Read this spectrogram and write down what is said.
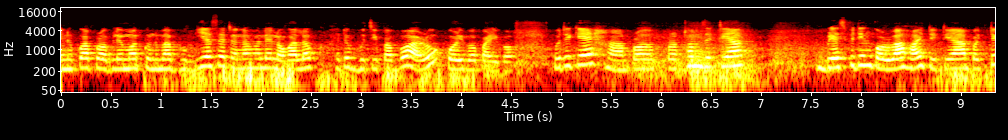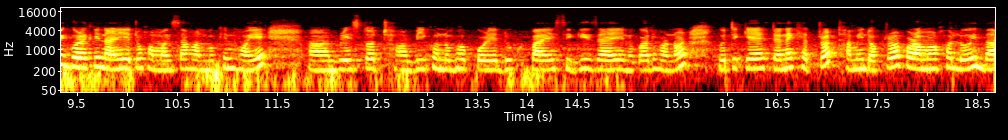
এনেকুৱা প্ৰব্লেমত কোনোবা ভুগি আছে তেনেহ'লে লগালগ সেইটো বুজি পাব আৰু কৰিব পাৰিব। গতিকে প্ৰথম যেতিয়া ব্ৰেষ্ট ফিডিং কৰোৱা হয় তেতিয়া প্ৰত্যেকগৰাকী নাৰী এইটো সমস্যাৰ সন্মুখীন হয়েই। ব্ৰেষ্টত বিষ অনুভৱ কৰে দুখ পায় ছিগি যায় এনেকুৱা ধৰণৰ। গতিকে তেনে ক্ষেত্ৰত আমি ডক্টৰৰ পৰামৰ্শ লৈ বা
